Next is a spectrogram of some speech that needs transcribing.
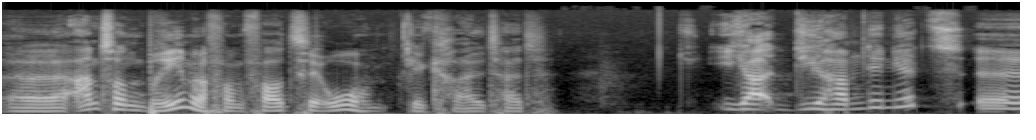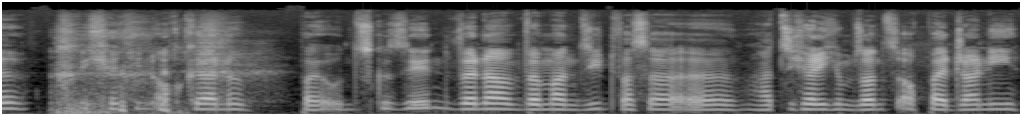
äh, Anton Bremer vom VCO gekrallt hat? Ja, die haben den jetzt. Äh, ich hätte ihn auch gerne bei uns gesehen, wenn er, wenn man sieht, was er äh, hat sich ja nicht umsonst auch bei Gianni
